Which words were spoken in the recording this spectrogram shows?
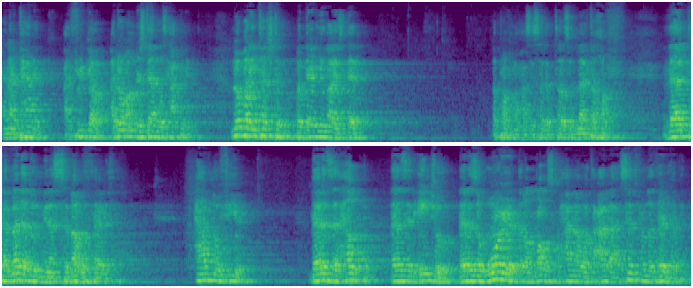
And I panic. I freak out. I don't understand what's happening. Nobody touched him, but there he lies dead. The Prophet Muhammad tells him, لا تخف ذاك مدد من السماء الثالثة Have no fear. That is a help. That is an angel. That is a warrior that Allah subhanahu wa ta'ala has sent from the third heaven.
